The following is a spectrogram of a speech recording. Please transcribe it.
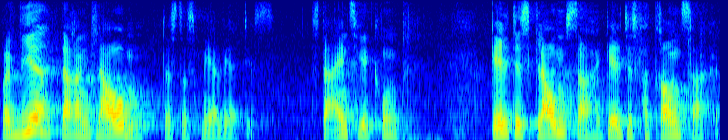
Weil wir daran glauben, dass das mehr wert ist. Das ist der einzige Grund. Geld ist Glaubenssache, Geld ist Vertrauenssache.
